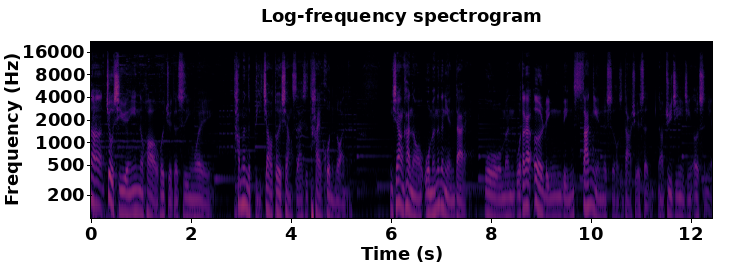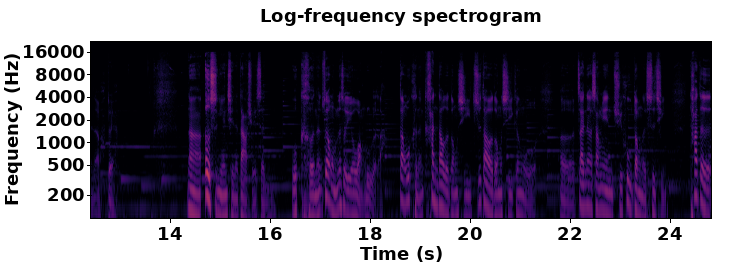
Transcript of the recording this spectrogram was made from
那究其原因的话，我会觉得是因为他们的比较对象实在是太混乱了。你想想看哦，我们那个年代，我们我大概二零零三年的时候是大学生，然后距今已经二十年了嘛，对啊。那二十年前的大学生，我可能虽然我们那时候也有网络了啦，但我可能看到的东西、知道的东西，跟我呃在那上面去互动的事情。它的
